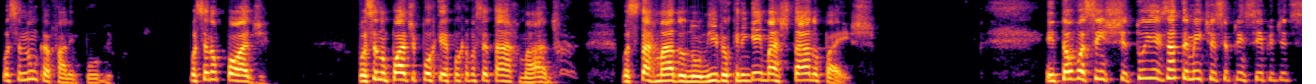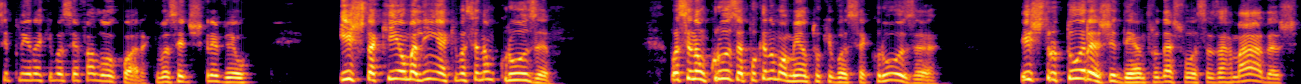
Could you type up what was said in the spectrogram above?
você nunca fala em público. Você não pode. Você não pode por quê? Porque você está armado. Você está armado num nível que ninguém mais está no país. Então você institui exatamente esse princípio de disciplina que você falou, Cora, que você descreveu. Isto aqui é uma linha que você não cruza. Você não cruza porque no momento que você cruza, estruturas de dentro das Forças Armadas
